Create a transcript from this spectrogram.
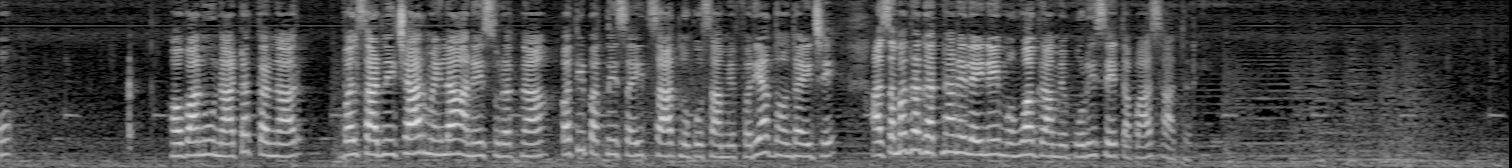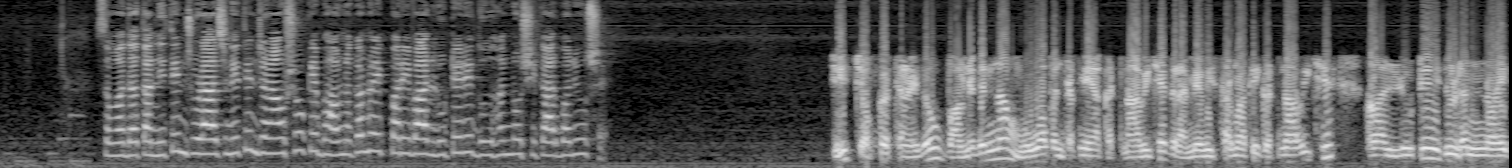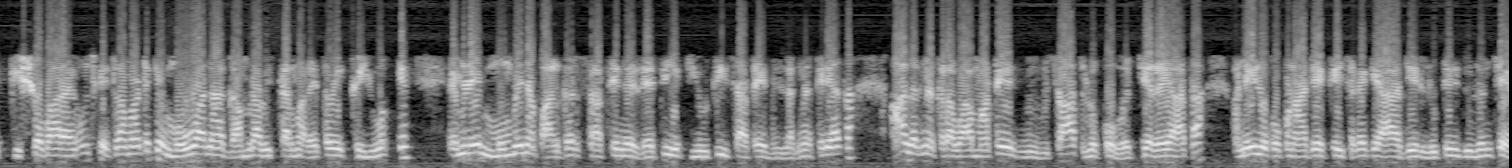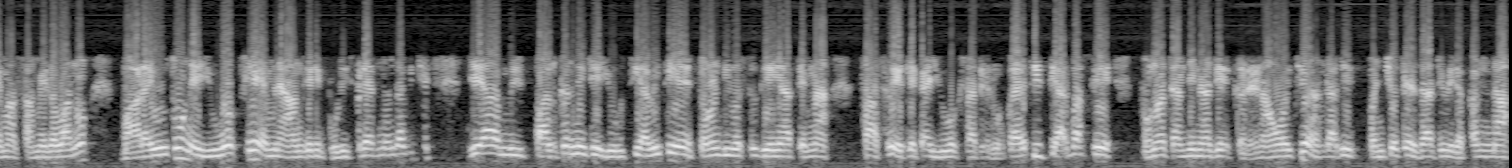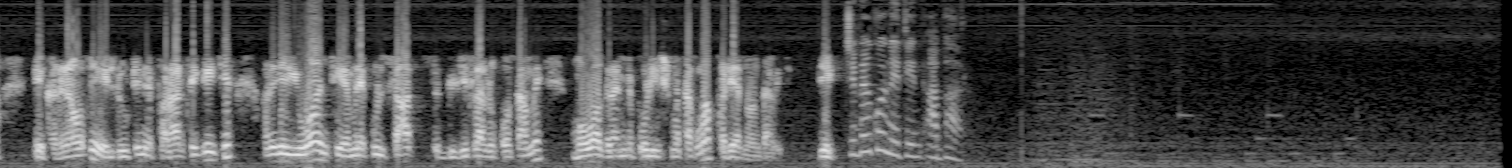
હોવાનું નાટક કરનાર વલસાડની ચાર મહિલા અને સુરતના પતિ પત્ની સહિત સાત લોકો સામે ફરિયાદ નોંધાઈ છે. આ સમગ્ર ઘટનાને લઈને મહુવા ગ્રામ્ય પોલીસે તપાસ હાથ ધરી. સંવાદદાતા નીતિન જોડાજ, નીતિન જણાવશો કે ભાવનગરનો એક પરિવાર લૂંટેરી દુલ્હનનો શિકાર બન્યું છે. જી ચોક્કસ જણાવી દઉં. ભાવનગરના મહુવા પંથકની આ ઘટના આવી છે. ગ્રામ્ય વિસ્તારમાંથી ઘટના આવી છે. લૂંટેલી દુલ્હનનો એક કિસ્સો બહાર આવ્યો છે. એટલા માટે કે મહુવાના ગામડા વિસ્તારમાં રહેતો એક યુવક એમણે મુંબઈના પાલઘર સાથે રહેતી એક યુવતી સાથે લગ્ન કર્યા હતા. આ લગ્ન કરાવવા માટે સાત લોકો વચ્ચે રહ્યા હતા અને એ લોકો પણ આજે કહી શકાય કે આ જે લૂંટેલી દુલ્હન છે એમાં સામેલ હોવાનું બહાર આવ્યું હતું અને યુવક છે, એમણે આ અંગેની પોલીસ ફરિયાદ નોંધાવી છે. જે આ પાલઘરની જે યુવતી આવી હતી એ ત્રણ દિવસ સુધી અહીંયા તેમના સાસરે એટલે કે યુવક સાથે રોકાઈ હતી. ત્યારબાદ તે સોના ચાંદીના જે ઘરેણા હોય છે, અંદાજિત પંચોતેર હજાર જેવી રકમના જે ઘરેણાઓ છે, એ લૂંટીને ફરાર થઈ ગઈ છે. અને જે યુવાન છે, એમણે કુલ સાત જેટલા લોકો સામે મહુવા ગ્રામ્ય પોલીસ મથકમાં ફરિયાદ નોંધાવી છે. જી, બિલકુલ નીતિન, આભાર.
